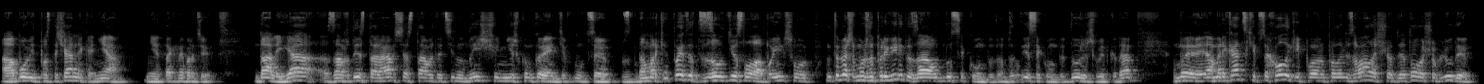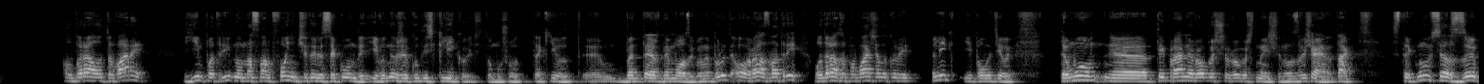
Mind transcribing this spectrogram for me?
або від постачальника. Ні, ні, так не працює. Далі я завжди старався ставити ціну нижче, ніж конкурентів. Ну це на маркетплейсі це золоті слова. По-іншому, ну тебе ж можна перевірити за одну секунду, там за дві секунди, дуже швидко. Да? Ми американські психологи проаналізували, що для того, щоб люди обирали товари, їм потрібно на смартфоні 4 секунди, і вони вже кудись клікають. Тому що такі от е, бентежний мозок. Вони беруть о, раз, два, три, одразу побачили, куди клік і полетіли. Тому е, ти правильно робиш, що робиш нижче. Ну, звичайно, так стикнувся з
